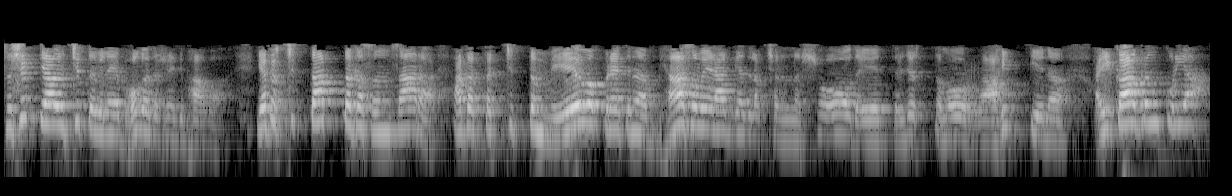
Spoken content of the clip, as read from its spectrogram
सुषिप्त्या चित्त विलय भोग दर्शन भाव यह तो चित्तात्मक संसार अतः तच्चित्तमेव प्रयत्न अभ्यास वैराग्य लक्षण न शोधय तेजस्तमो राहित्य न कुरिया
